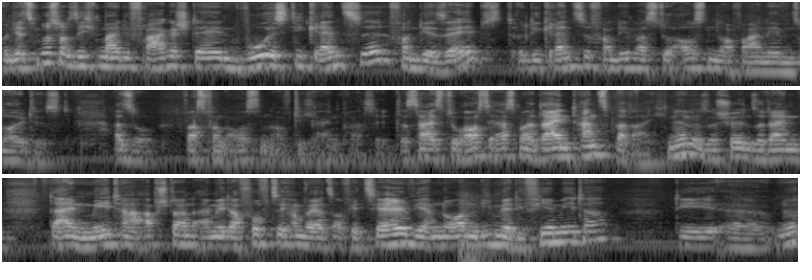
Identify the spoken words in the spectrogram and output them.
Und jetzt muss man sich mal die Frage stellen, wo ist die Grenze von dir selbst und die Grenze von dem, was du außen noch wahrnehmen solltest? Also was von außen auf dich einprasselt. Das heißt, du brauchst erstmal deinen Tanzbereich. Ne? So schön, so deinen, deinen Meter Abstand, 1,50 Meter haben wir jetzt offiziell. Wir im Norden lieben ja die 4 Meter. Die, äh, ne?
